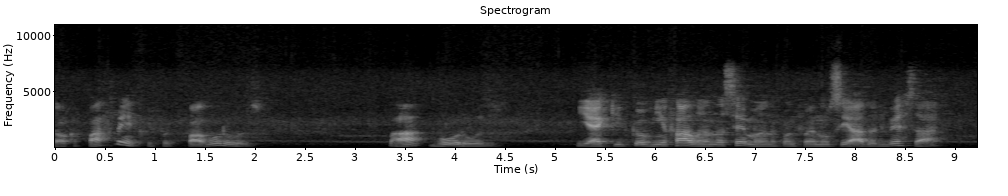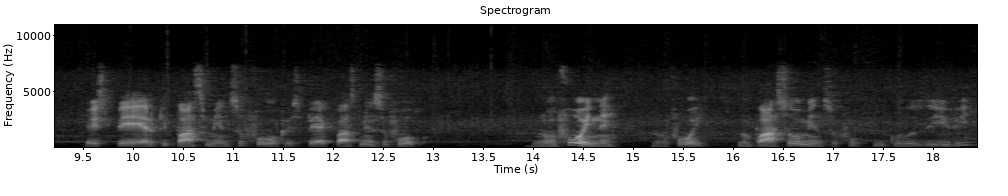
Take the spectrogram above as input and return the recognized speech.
Toca pra frente, porque foi pavoroso. Pavoroso. E é aquilo que eu vinha falando na semana quando foi anunciado o adversário. Eu espero que passe menos sufoco. Eu espero que passe menos sufoco. Não foi, né? Não foi. Não passou menos sufoco. Inclusive,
